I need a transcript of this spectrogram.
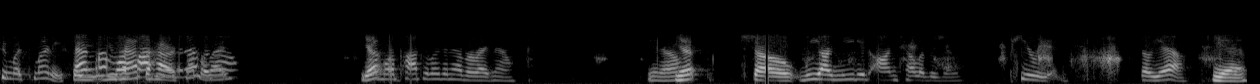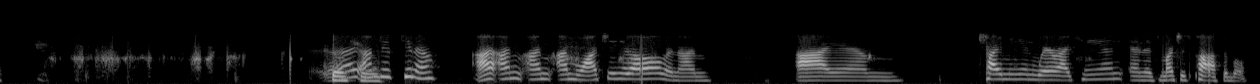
too much money. So and you, you have to hire somebody. Yep. More popular than ever right now. You know. Yep. So we are needed on television. Period. So yeah. Yeah. I, I'm just you know I, I'm I'm I'm watching it all and I'm I am chiming in where I can and as much as possible.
